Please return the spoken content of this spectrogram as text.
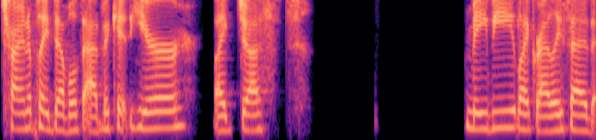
trying to play devil's advocate here, like just maybe like Ryleigh said,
